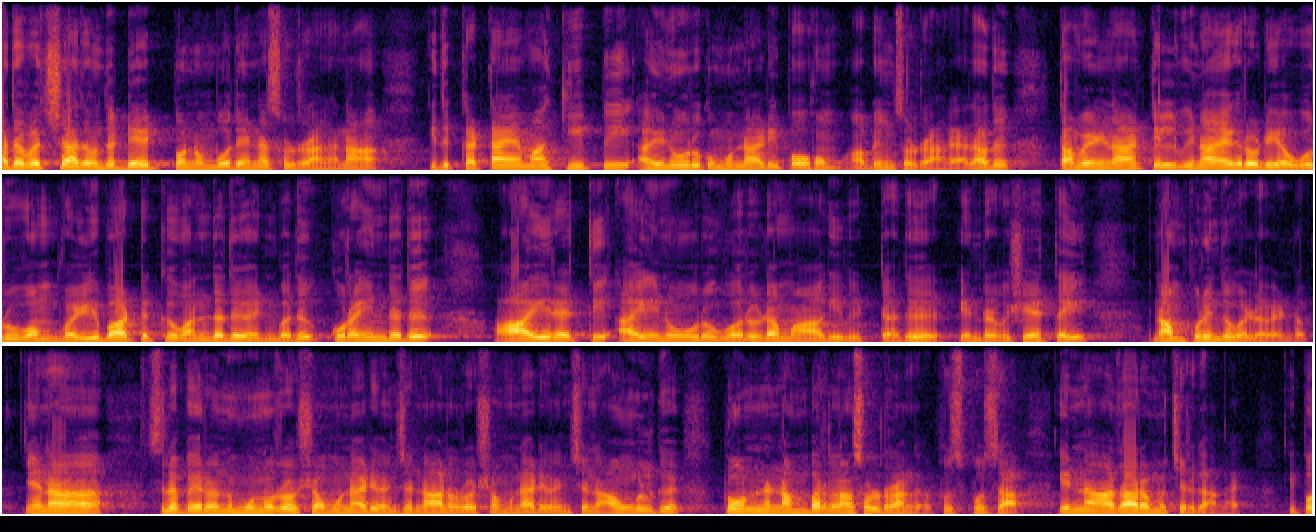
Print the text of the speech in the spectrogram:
அதை வச்சு அதை வந்து டேட் பண்ணும்போது என்ன சொல்கிறாங்கன்னா இது கட்டாயமாக கிபி ஐநூறுக்கு முன்னாடி போகும் அப்படின்னு சொல்கிறாங்க அதாவது தமிழ்நாட்டில் விநாயகருடைய உருவம் வழிபாட்டுக்கு வந்தது என்பது குறைந்தது ஆயிரத்தி ஐநூறு வருடம் ஆகிவிட்டது என்ற விஷயத்தை நாம் புரிந்து கொள்ள வேண்டும். ஏன்னா சில பேர் வந்து முந்நூறு வருஷம் முன்னாடி வந்துச்சு நானூறு வருஷம் முன்னாடி வந்துச்சுன்னு அவங்களுக்கு தோணுன நம்பர்லாம் சொல்கிறாங்க புதுசு புதுசாக என்ன ஆதாரம் வச்சுருக்காங்க? இப்போ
